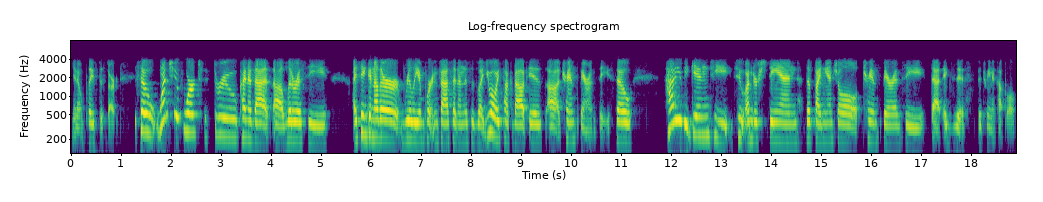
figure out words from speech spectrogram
you know, place to start. So once you've worked through kind of that uh, literacy, I think another really important facet, and this is what you always talk about, is uh, transparency. So how do you begin to to understand the financial transparency that exists between a couple?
